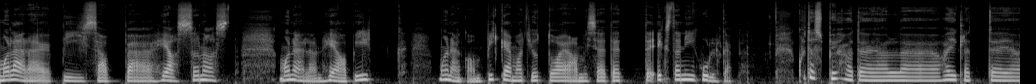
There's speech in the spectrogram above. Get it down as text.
mõnele piisab äh, heast sõnast, mõnele on hea pilk, mõnega on pikemad jutuajamised, et eks ta nii kulgeb kuidas pühade ajal äh, haiglate ja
